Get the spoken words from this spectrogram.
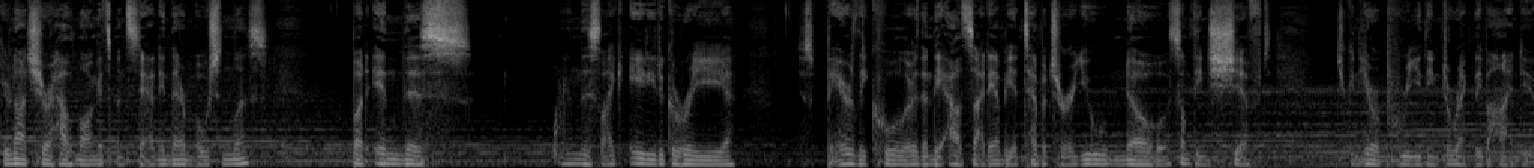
You're not sure how long it's been standing there motionless, but in this in this like 80 degree just barely cooler than the outside ambient temperature, you know something shift. You can hear her breathing directly behind you.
